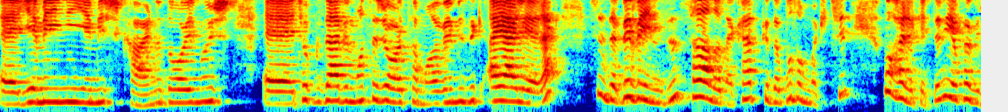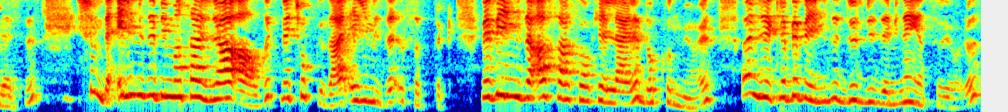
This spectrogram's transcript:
e, yemeğini yemiş, karnı doymuş, e, çok güzel bir masaj ortamı ve müzik ayarlayarak siz de bebeğinizin sağlığına katkıda bulunmak için bu hareketleri yapabilirsiniz. Şimdi elimize bir masaj yağı aldık ve çok güzel elimizi ısıttık. Bebeğimize asla soğuk ellerle dokunmuyoruz. Öncelikle bebeğimizi düz bir zemine yatırıyoruz.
